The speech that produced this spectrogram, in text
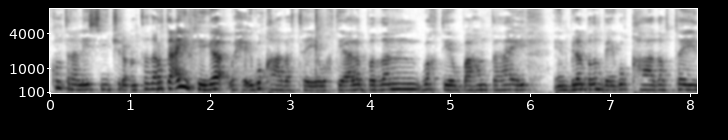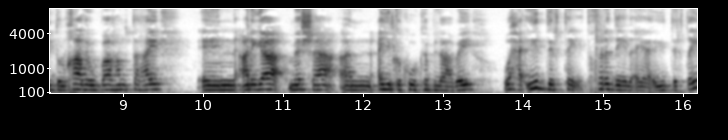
kontona laysii jira cuntada. Horta cayilkayga waxay igu qaadatay waqtiyaalo badan waqtiay u baahan tahay bilal badan bay igu qaadatay dulqaaday u baahan tahay. Aniga meesha aan cayilka kuwa ka bilaabay waxaa ii dirtay dakharadeyda ayaa ii dirtay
